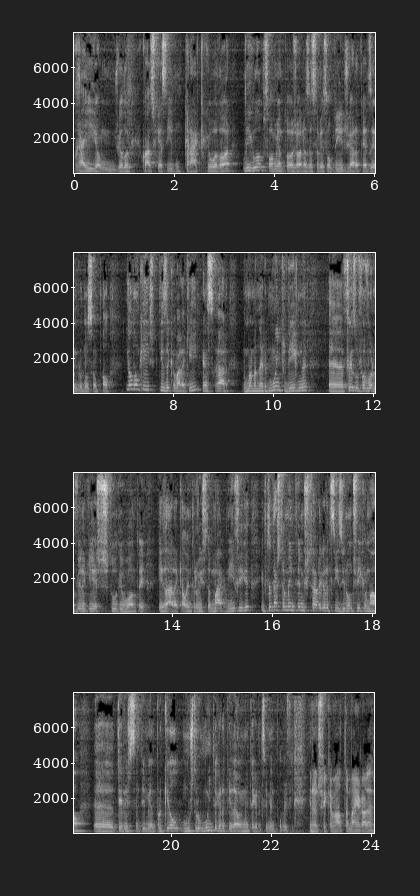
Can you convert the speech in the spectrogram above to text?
O Raí é um jogador quase esquecido, um craque que eu adoro. Ligou pessoalmente ao Jonas a saber se ele podia ir jogar até dezembro no São Paulo. E ele não quis. Quis acabar aqui, encerrar de uma maneira muito digna. Uh, fez o favor de vir aqui a este estúdio ontem e dar aquela entrevista magnífica. E portanto acho que também temos que estar agradecidos e não nos fica mal uh, ter este sentimento, porque ele mostrou muita gratidão e muito agradecimento pelo Benfica. E não nos fica mal também, agora,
